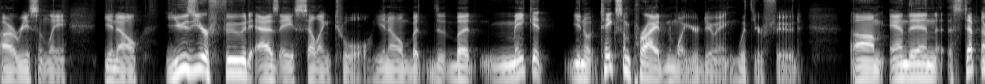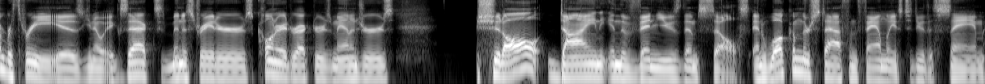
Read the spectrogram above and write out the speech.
uh, recently. You know, use your food as a selling tool. You know, but but make it. You know, take some pride in what you're doing with your food. Um, and then step number three is, you know, execs, administrators, culinary directors, managers should all dine in the venues themselves and welcome their staff and families to do the same.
